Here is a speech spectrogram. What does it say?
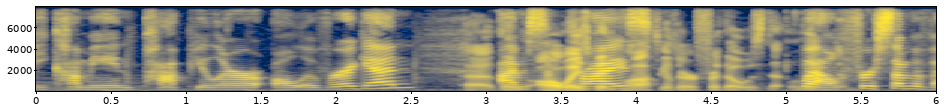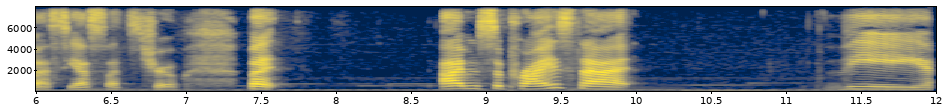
becoming popular all over again, Uh, they've I'm always been popular for those that Well, for some of us, yes, that's true. But I'm surprised that the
